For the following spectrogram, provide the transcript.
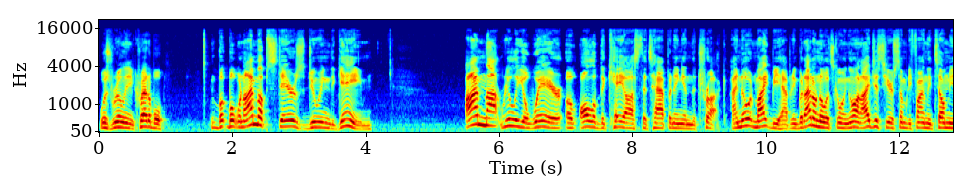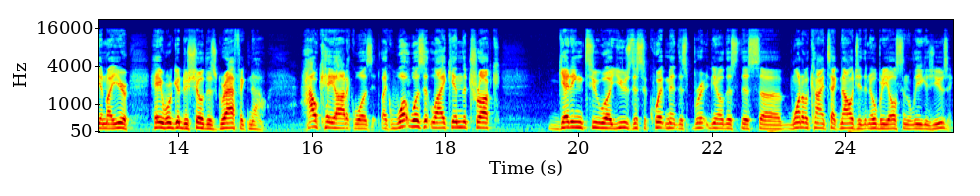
was really incredible. But but when I'm upstairs doing the game, I'm not really aware of all of the chaos that's happening in the truck. I know it might be happening, but I don't know what's going on. I just hear somebody finally tell me in my ear, "Hey, we're good to show this graphic now." How chaotic was it? Like what was it like in the truck? Getting to uh, use this equipment, this you know this this uh, one of a kind technology that nobody else in the league is using.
